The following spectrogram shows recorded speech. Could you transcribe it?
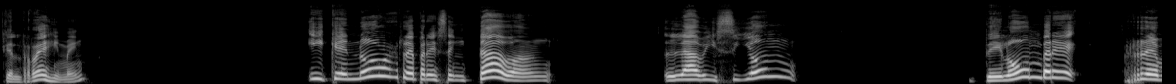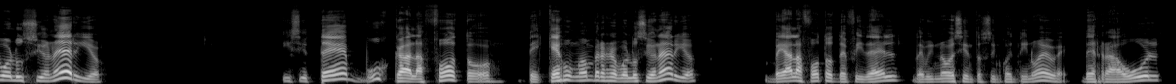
que el régimen y que no representaban la visión del hombre revolucionario. Y si usted busca la foto de qué es un hombre revolucionario, vea las fotos de Fidel de 1959, de Raúl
